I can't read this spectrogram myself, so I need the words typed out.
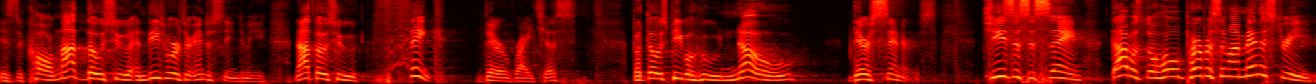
is to call not those who, and these words are interesting to me, not those who think they're righteous, but those people who know they're sinners. Jesus is saying, that was the whole purpose of my ministry.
